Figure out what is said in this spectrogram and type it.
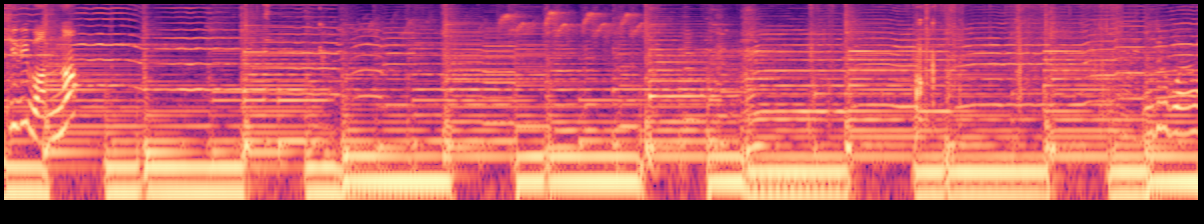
길이 맞나? 어디로 가요?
